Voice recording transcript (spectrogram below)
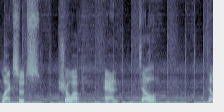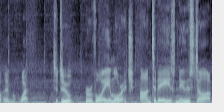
black suits show up and tell tell him what to do. Hrvoje Moric on today's News Talk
